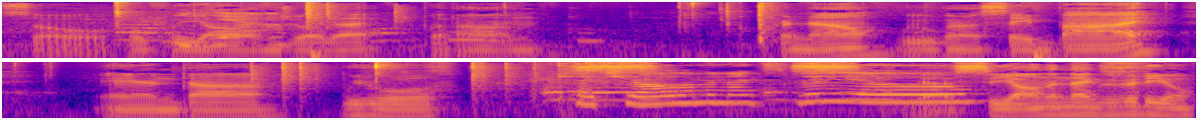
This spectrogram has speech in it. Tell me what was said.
So hopefully y'all Yeah. enjoy that. But um, for now, we were gonna say bye, and uh, we will Catch y'all in the next video. yeah, see y'all in the next video.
